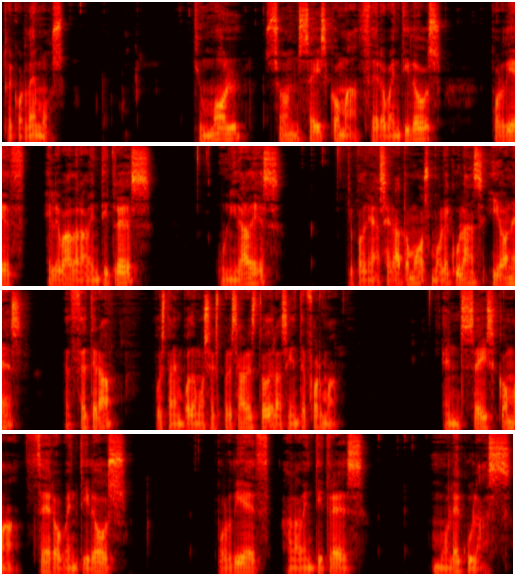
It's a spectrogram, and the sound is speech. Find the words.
recordemos que un mol son 6,022 por 10 elevado a la 23 unidades que podrían ser átomos, moléculas, iones, etc. Pues también podemos expresar esto de la siguiente forma. En 6,022 por 10 a la 23 moléculas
